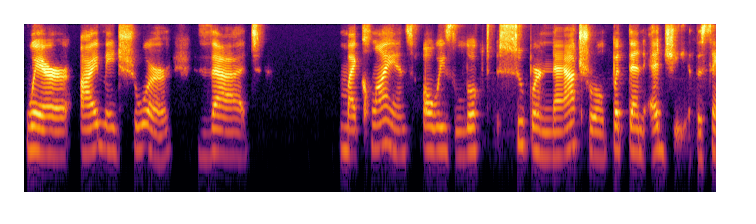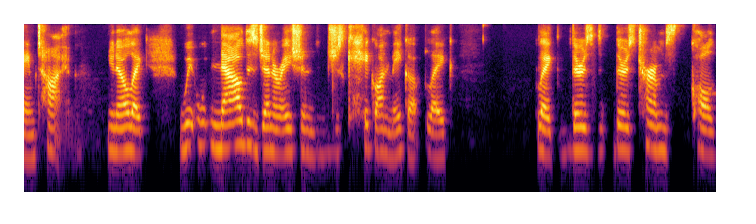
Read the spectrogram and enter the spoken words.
where i made sure that my clients always looked super natural but then edgy at the same time you know like we now this generation just kick on makeup like like there's there's terms called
